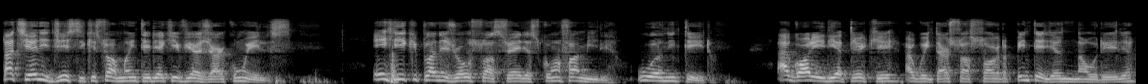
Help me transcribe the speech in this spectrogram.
Tatiane disse que sua mãe teria que viajar com eles. Henrique planejou suas férias com a família, o ano inteiro. Agora iria ter que aguentar sua sogra pentelhando na orelha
